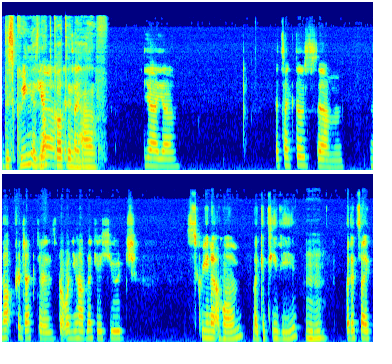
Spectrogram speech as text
The screen is Yeah, not cut in like- half. Yeah, yeah. It's like those um not projectors, but when you have like a huge screen at home, like a TV, Mm-hmm. but it's like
